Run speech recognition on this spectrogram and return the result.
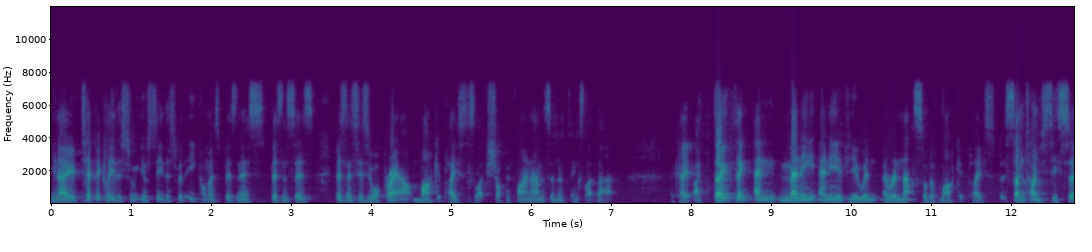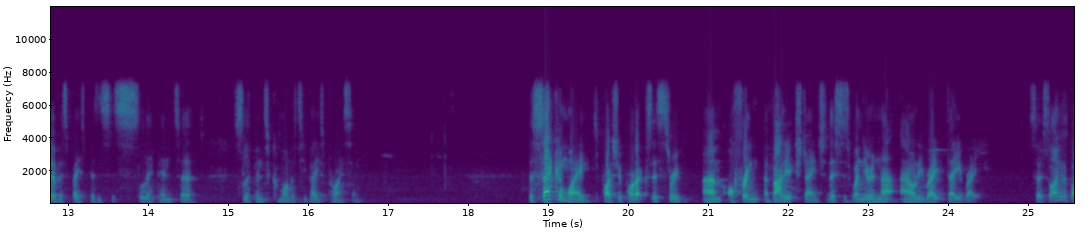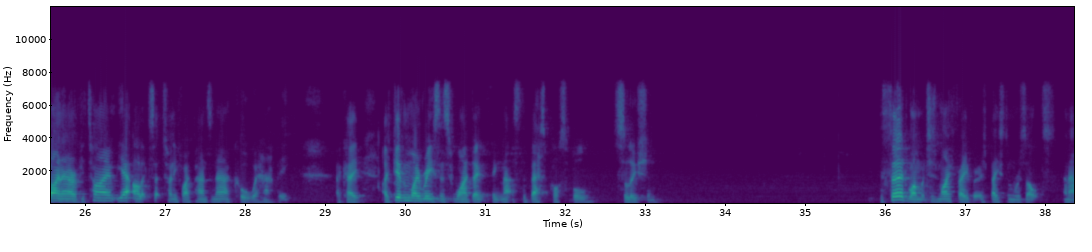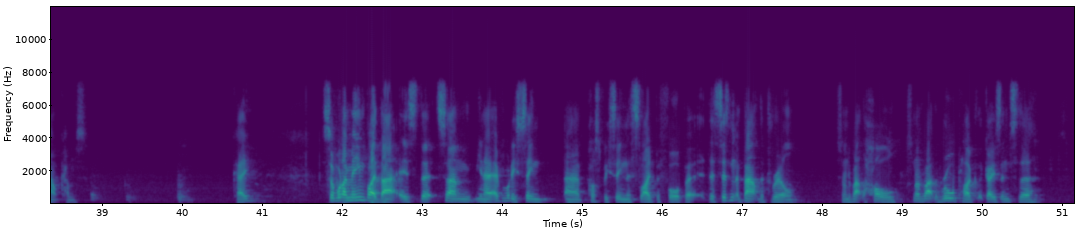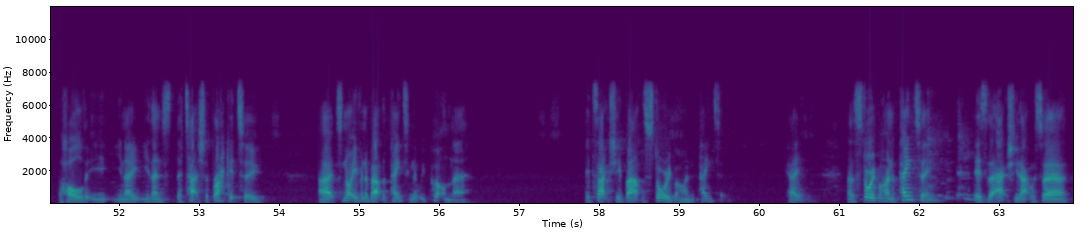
You know, typically this you'll see this with e-commerce business businesses, businesses who operate out marketplaces like Shopify and Amazon and things like that. Okay, I don't think any, many, any of you in, are in that sort of marketplace, but sometimes you see service-based businesses slip into, slip into commodity-based pricing. The second way to price your products is through um, offering a value exchange. So this is when you're in that hourly rate, day rate. So, so I'm going to buy an hour of your time. Yeah, I'll accept £25 an hour. Cool, we're happy. Okay, I've given my reasons why I don't think that's the best possible solution. The third one, which is my favorite, is based on results and outcomes. Okay? So what I mean by that is that, um, you know, everybody's seen, uh, possibly seen this slide before, but this isn't about the drill. It's not about the hole. It's not about the Rawlplug that goes into the, the hole that you, you know, you then attach the bracket to. Uh, it's not even about the painting that we put on there. It's actually about the story behind the painting. Okay? Now the story behind the painting is that actually that was a,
